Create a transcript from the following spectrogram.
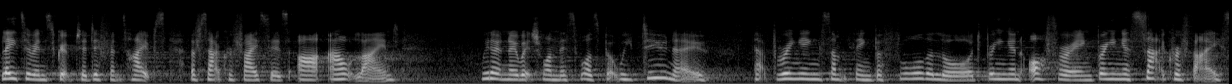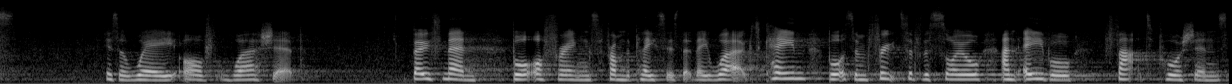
Later in Scripture, different types of sacrifices are outlined. We don't know which one this was, but we do know that bringing something before the Lord, bringing an offering, bringing a sacrifice, is a way of worship. Both men brought offerings from the places that they worked. Cain brought some fruits of the soil, and Abel fat portions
